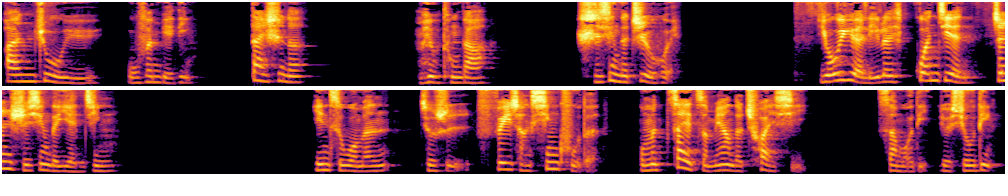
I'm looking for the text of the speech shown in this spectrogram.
安住于无分别定，但是呢，没有通达实性的智慧，由于远离了关键真实性的眼睛，因此我们就是非常辛苦的。我们再怎么样的串习三摩地，就修定，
